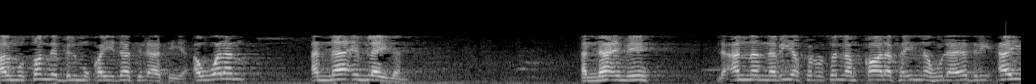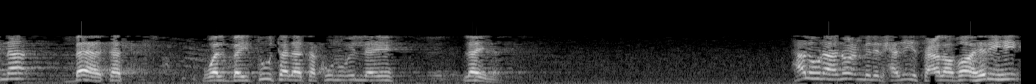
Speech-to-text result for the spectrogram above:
المصنف بالمقيدات الآتية. أولا النائم ليلا. النائم إيه؟ لأن النبي صلى الله عليه وسلم قال فإنه لا يدري أين باتت والبيتوتة لا تكون إلا إيه؟ ليلا. هل هنا نعمل الحديث على ظاهره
